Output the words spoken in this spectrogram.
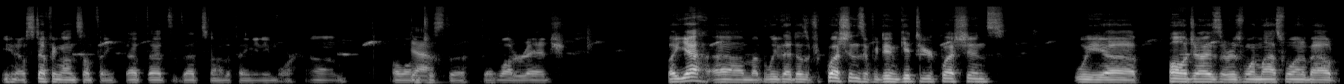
you know stepping on something. That that's that's not a thing anymore um along yeah. just the the water edge. But yeah um i believe that does it for questions. If we didn't get to your questions we uh apologize. There is one last one about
